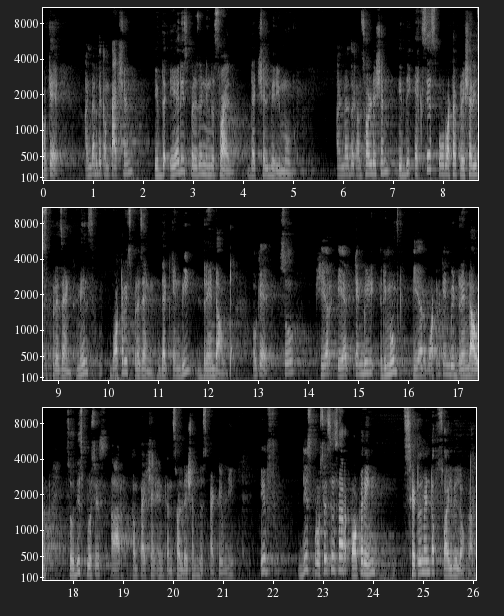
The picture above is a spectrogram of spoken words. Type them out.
Okay. Under the compaction if the air is present in the soil that shall be removed under the consolidation if the excess pore water pressure is present means water is present that can be drained out okay so here air can be removed here water can be drained out. So this process are compaction and consolidation respectively. If these processes are occurring settlement of soil will occur.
